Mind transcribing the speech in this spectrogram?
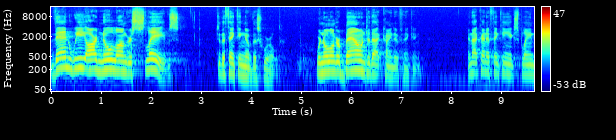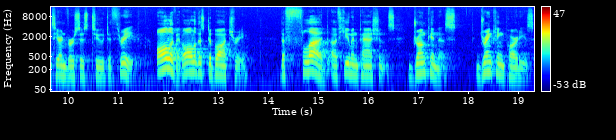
then we are no longer slaves to the thinking of this world. We're no longer bound to that kind of thinking. And that kind of thinking explains here in verses 2 to 3. All of it, all of this debauchery, the flood of human passions, drunkenness, drinking parties,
